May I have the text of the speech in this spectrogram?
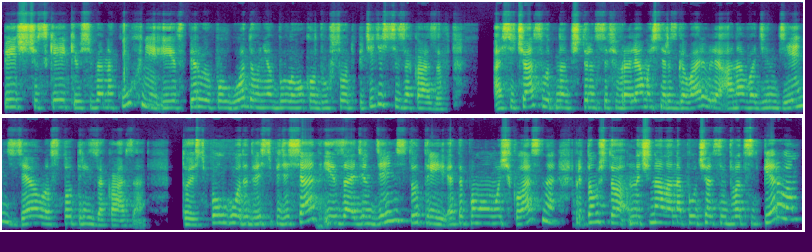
печь чизкейки у себя на кухне, и в первые полгода у нее было около 250 заказов. А сейчас вот на 14 февраля мы с ней разговаривали, она в один день сделала 103 заказа. То есть полгода 250 и за один день 103. Это, по-моему, очень классно. При том, что начинала она, получаться, в 21-м,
